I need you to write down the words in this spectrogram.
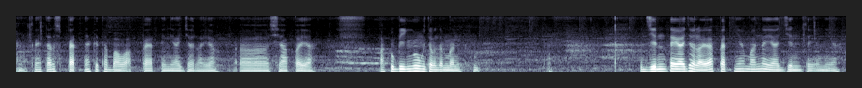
Oke terus petnya kita bawa pet ini aja lah ya. Eh siapa ya? Aku bingung teman-teman. Jinte aja lah ya petnya mana ya Jinte ini ya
